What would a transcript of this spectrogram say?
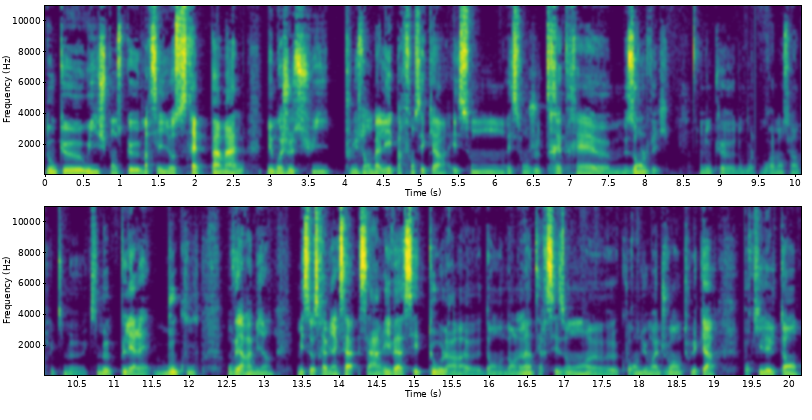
Donc euh, oui, je pense que Marcelinho serait pas mal, mais moi je suis plus emballé par Fonseca et son, et son jeu très très enlevé. Donc, donc voilà, vraiment c'est un truc qui me, qui me plairait beaucoup. On verra bien, mais ce serait bien que ça, ça arrive assez tôt là, dans, dans l'intersaison, courant du mois de juin en tous les cas, pour qu'il ait le temps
